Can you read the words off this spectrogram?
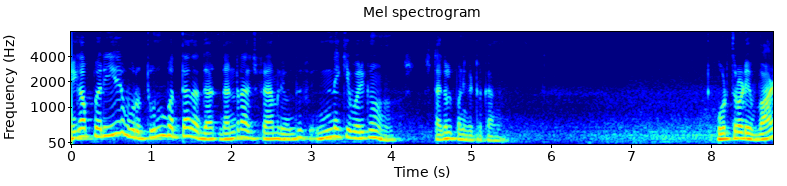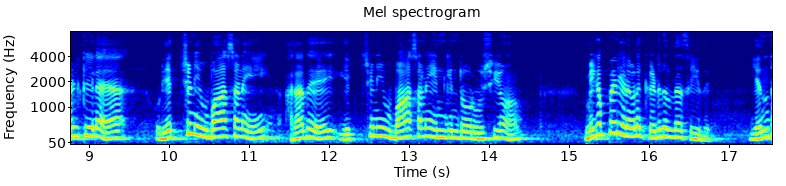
மிகப்பெரிய ஒரு துன்பத்தை அந்த தன்ராஜ் ஃபேமிலி வந்து இன்றைக்கி வரைக்கும் ஸ்ட்ரகிள் பண்ணிக்கிட்டு இருக்காங்க. ஒருத்தருடைய வாழ்க்கையில் ஒரு யக்ஷினி உபாசனை அதாவது எக்ஷனி உபாசனை என்கின்ற ஒரு விஷயம் மிகப்பெரிய அளவில் கெடுதல் தான் செய்யுது. எந்த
